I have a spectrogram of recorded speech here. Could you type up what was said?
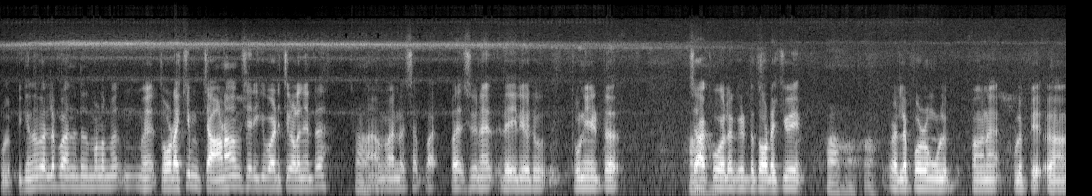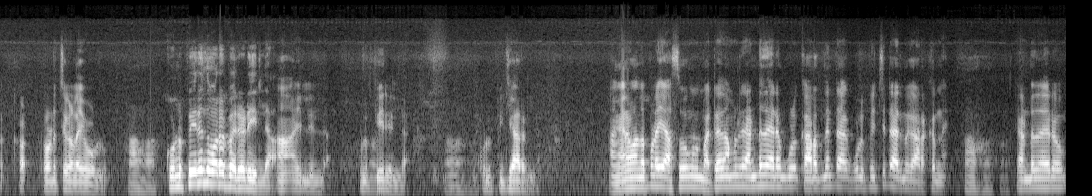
കുളിപ്പിക്കുന്ന വല്ല പറഞ്ഞിട്ട് നമ്മൾ തുടയ്ക്കും ചാണകം ശരിക്കും പഠിച്ചു കളഞ്ഞിട്ട് പശുവിനെ ഡെയിലി ഒരു തുണിയിട്ട് ചാക്ക് പോലൊക്കെ ഇട്ട് തുടയ്ക്കുകയും വല്ലപ്പോഴും കുളി അങ്ങനെ കുളിപ്പി തുടച്ച് കളയുള്ളൂ. കുളിപ്പീരെന്ന് പറയുന്ന പരിപാടി ഇല്ല? ആ ഇല്ലില്ല. കുളിപ്പീരില്ല കുളിപ്പിക്കാറില്ല. അങ്ങനെ വന്നപ്പോൾ ഈ അസുഖങ്ങൾ മറ്റേ നമ്മൾ രണ്ടു നേരം കറന്നിട്ട് കുളിപ്പിച്ചിട്ടായിരുന്നു കറക്കുന്നത് രണ്ടു നേരവും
